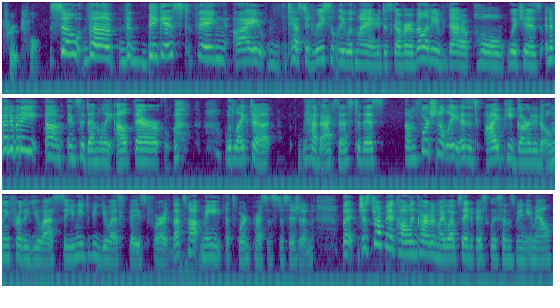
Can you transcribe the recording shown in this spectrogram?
fruitful? So the the biggest thing I tested recently with my discoverability data poll, which is, and if anybody um, incidentally out there would like to have access to this, unfortunately it is IP guarded only for the US, so you need to be US based for it. That's not me, that's WordPress's decision. But just drop me a calling card on my website. It basically sends me an email.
